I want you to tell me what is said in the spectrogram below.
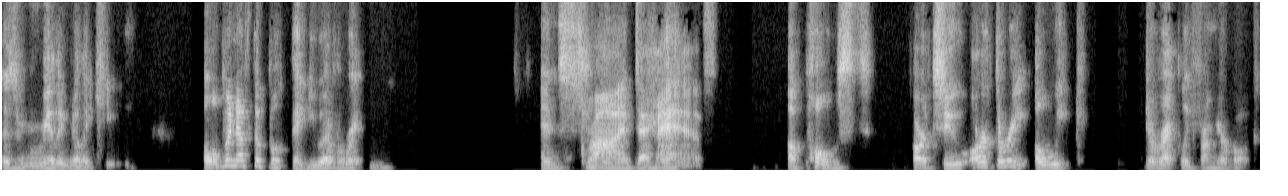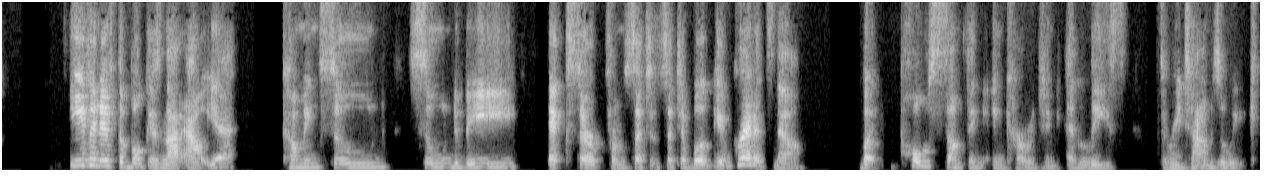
is really, really key open up the book that you have written and strive to have a post or two or three a week directly from your book. Even if the book is not out yet, coming soon, soon to be, excerpt from such and such a book, give credits now, but post something encouraging at least three times a week.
